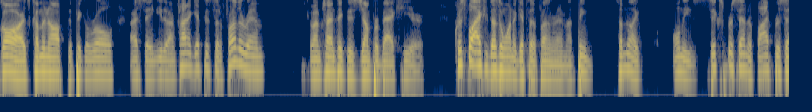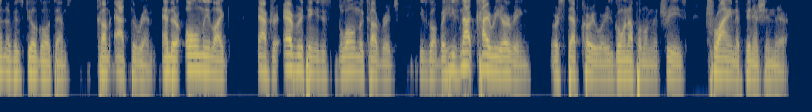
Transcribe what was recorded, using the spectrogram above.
guards coming off the pick and roll are saying either I'm trying to get this to the front of the rim or I'm trying to take this jumper back here. Chris Paul actually doesn't want to get to the front of the rim. I think something like only 6% or 5% of his field goal attempts come at the rim. And they're only like after everything is just blown the coverage he's going, but he's not Kyrie Irving or Steph Curry where he's going up among the trees trying to finish in there.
